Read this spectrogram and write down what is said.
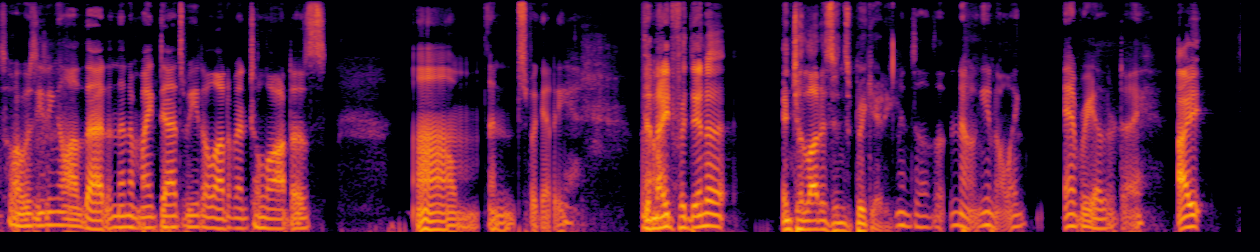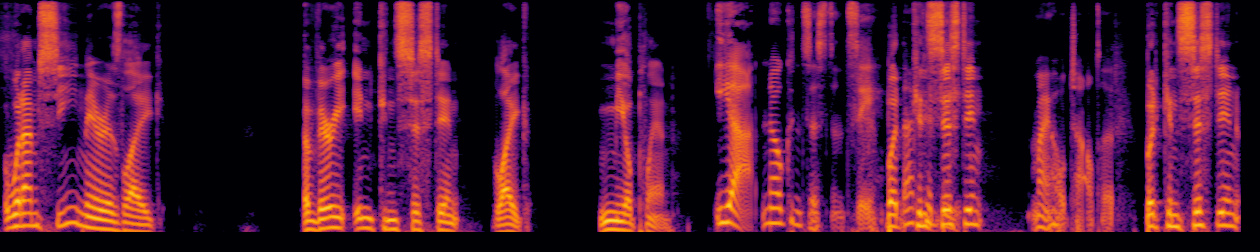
So I was eating a lot of that, and then at my dad's we eat a lot of enchiladas, um, and spaghetti. The night for dinner, enchiladas and spaghetti. And so no, you know, like every other day. I what I'm seeing there is like a very inconsistent like meal plan. Yeah, no consistency. But That consistent my whole childhood. but consistent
